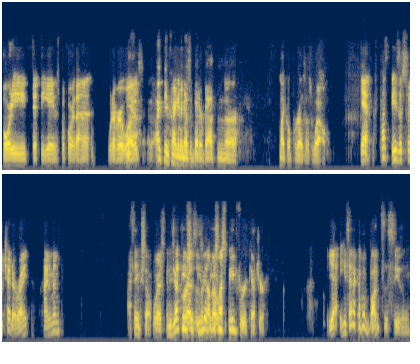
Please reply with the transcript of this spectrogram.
40, 50 games before that, whatever it was. Yeah, I think Heineman has a better bat than uh, Michael Perez as well. Yeah, plus he's a switch hitter, right? Heineman. I think so. Whereas and he's got Perez decent, he's got decent speed for a catcher. Yeah, he's had a couple bunts this season.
